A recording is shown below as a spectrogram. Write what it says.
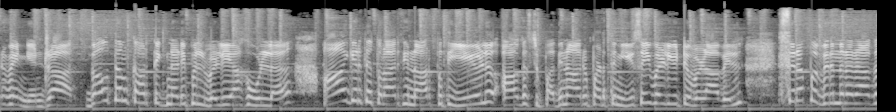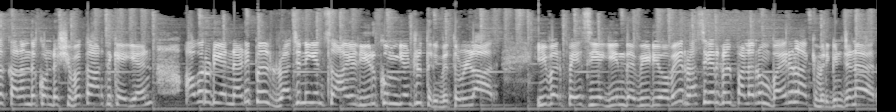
வருவேன் என்றார். கௌதம் கார்த்திக் நடிப்பில் வெளியாக உள்ள ஆயிரத்தி தொள்ளாயிரத்தி நாற்பத்தி ஏழு ஆகஸ்ட் பதினாறு படத்தின் இசை வெளியீட்டு விழாவில் சிறப்பு விருந்தினராக கலந்து கொண்ட சிவகார்த்திகேயன் அவருடைய நடிப்பில் ரஜினியின் சாயல் இருக்கும் என்று தெரிவித்துள்ளார். இவர் பேசிய இந்த வீடியோவை ரசிகர்கள் பலரும் வைரலாக்கி வருகின்றனர்.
